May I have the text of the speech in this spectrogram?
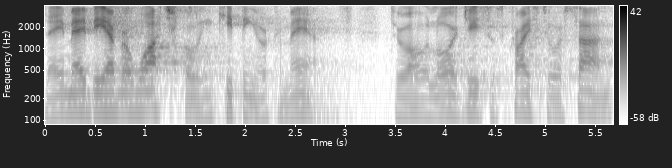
they may be ever watchful in keeping your commands. Through our Lord Jesus Christ, your Son,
